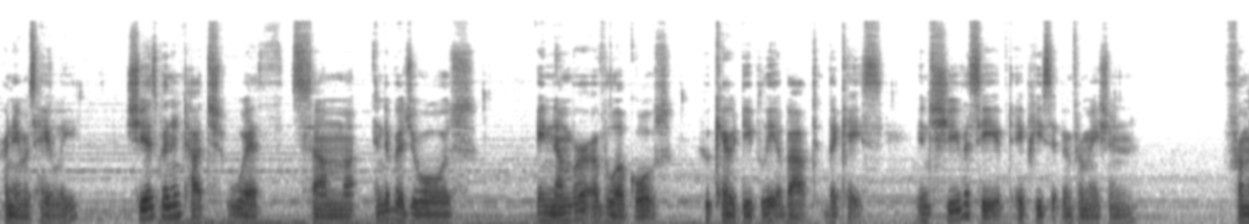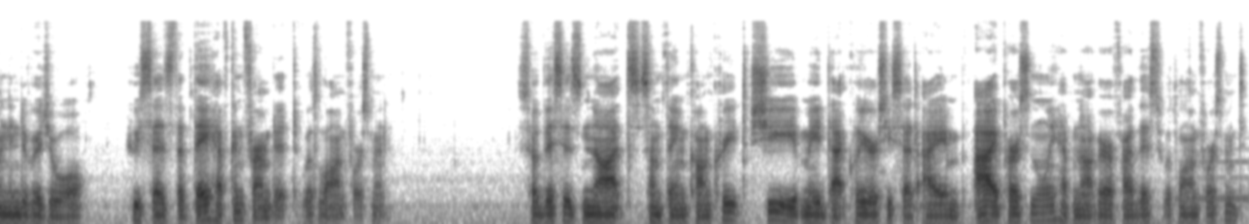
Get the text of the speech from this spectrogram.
her name is Haley, she has been in touch with some individuals, a number of locals who care deeply about the case, and she received a piece of information from an individual who says that they have confirmed it with law enforcement. So this is not something concrete. She made that clear. She said, "I am. I personally have not verified this with law enforcement,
